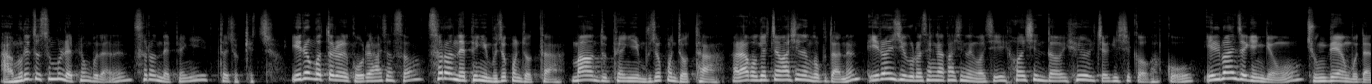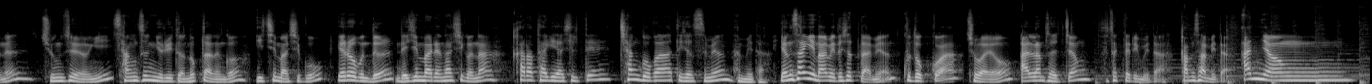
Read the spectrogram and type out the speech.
아무래도 24평보다는 34평이 더 좋겠죠. 이런 것들을 고려하셔서 34평이 무조건 좋다, 42평이 무조건 좋다라고 결정하시는 것보다는 이런 식으로 생각하시는 것이 훨씬 더 효율적이실 것 같고 일반적인 경우 중대형보다는 중소형이 상승률이 더 높다는 거 잊지 마시고 여러분들 내 집 마련하시거나 갈아타기 하실 때 참고가 되셨으면 합니다. 영상이 마음에 드셨다면 구독과 좋아요, 알람 설정 부탁드립니다. 감사합니다. 안녕.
